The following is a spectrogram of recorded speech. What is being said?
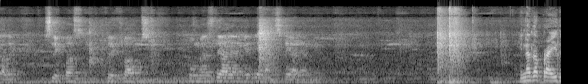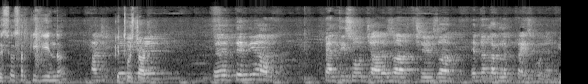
ਇਹ ਵਾਲੇ ਸਲੀਪਰਸ ਫਲਿਪ ਫਲॉप्स ਵੂਮਨਸ ਦੇ ਆ ਜਾਣਗੇ ਇਹ ਮੈਨਸ ਦੇ ਆ ਜਾਣਗੇ। ਇਹਨਾਂ ਦਾ ਪ੍ਰਾਈਸ ਦੱਸਿਓ ਸਰ ਕੀ ਕੀ ਹੁੰਦਾ? ਹਾਂਜੀ ਕਿੱਥੋਂ start? ਇਹ 3000 3500 4000 6000 ਇਦਾਂ ਅਲੱਗ-ਅਲੱਗ ਪ੍ਰਾਈਸ ਹੋ ਜਾਣਗੇ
